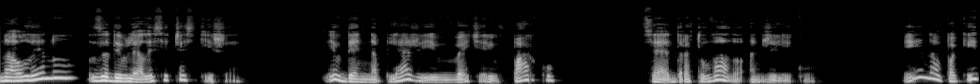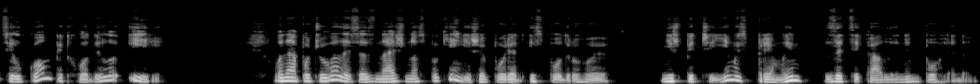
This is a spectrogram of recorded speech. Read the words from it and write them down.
На Олену задивлялися частіше і вдень на пляжі, і ввечері в парку. Це дратувало Анжеліку. І, навпаки, цілком підходило Ірі. Вона почувалася значно спокійніше поряд із подругою, ніж під чиїмось прямим зацікавленим поглядом.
